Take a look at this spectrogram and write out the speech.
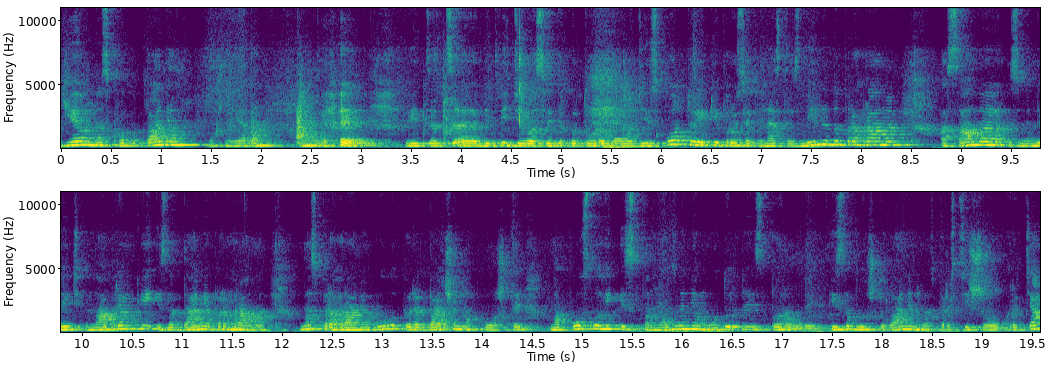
Є у нас клопотання, можна я дам від, від відділу освіти, культури, молоді і спорту, які просять внести зміни до програми, а саме змінити напрямки і завдання програми. У нас в програмі було передбачено кошти на послуги із встановлення модульної споруди із облаштуванням найпростішого укриття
